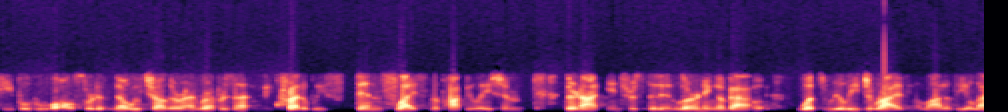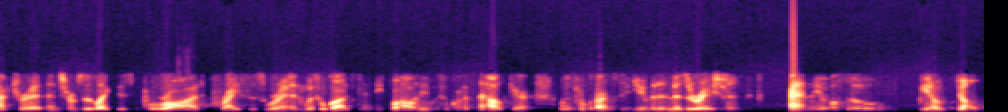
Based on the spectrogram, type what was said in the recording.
people who all sort of know each other and represent an incredibly thin slice of the population. They're not interested in learning about what's really driving a lot of the electorate in terms of like this broad crisis we're in with regards to inequality, with regards to healthcare, with regards to human immiseration. And they also, you know, don't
